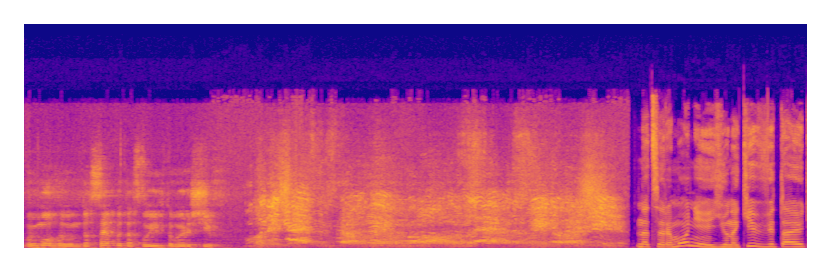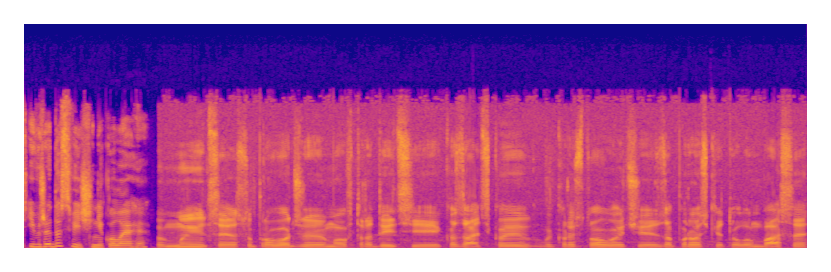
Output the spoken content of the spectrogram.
вимогливим до себе та своїх товаришів. На церемонії юнаків вітають і вже досвідчені колеги. Ми це супроводжуємо в традиції козацької, використовуючи запорозькі толумбаси.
